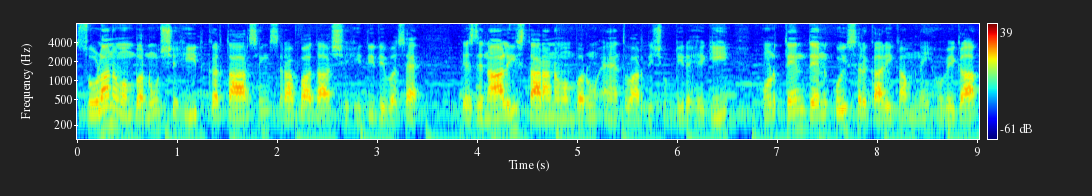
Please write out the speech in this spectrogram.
16 ਨਵੰਬਰ ਨੂੰ ਸ਼ਹੀਦ ਕਰਤਾਰ ਸਿੰਘ ਸਰਾਭਾ ਦਾ ਸ਼ਹੀਦੀ ਦਿਵਸ ਹੈ। ਇਸ ਦੇ ਨਾਲ ਹੀ 17 ਨਵੰਬਰ ਨੂੰ ਐਤਵਾਰ ਦੀ ਛੁੱਟੀ ਰਹੇਗੀ। ਹੁਣ 3 ਦਿਨ ਕੋਈ ਸਰਕਾਰੀ ਕੰਮ ਨਹੀਂ ਹੋਵੇਗਾ।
